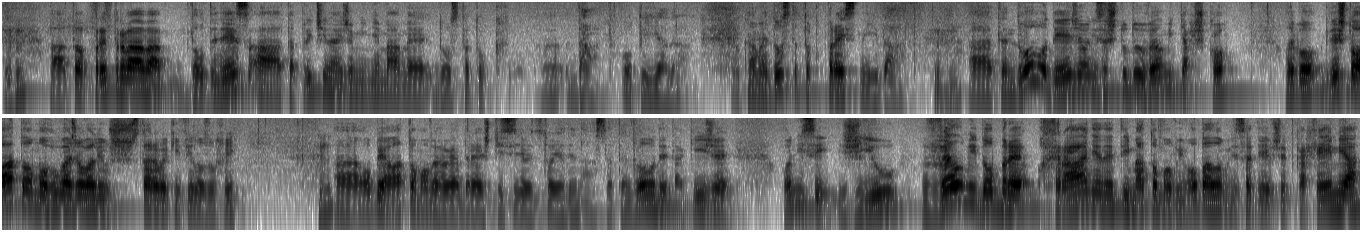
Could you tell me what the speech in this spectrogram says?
Mhm. A to pretrváva dodnes a tá príčina je, že my nemáme dostatok dát o tých jadrách. Okay. Máme dostatok presných dát. Mhm. A ten dôvod je, že oni sa študujú veľmi ťažko, lebo kdežto o atómoch uvažovali už starovekí filozofi, Mhm. a objav atómového jadra je 1911. A ten dôvod je taký, že oni si žijú veľmi dobre chránené tým atomovým obalom, kde sa deje všetká chémia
